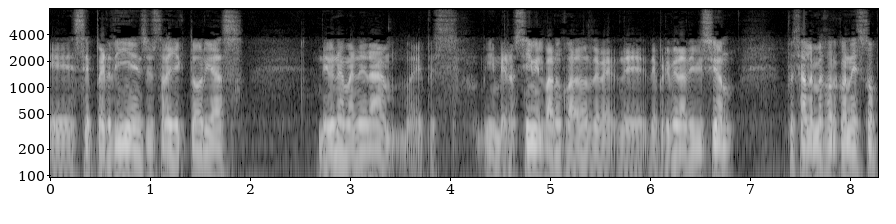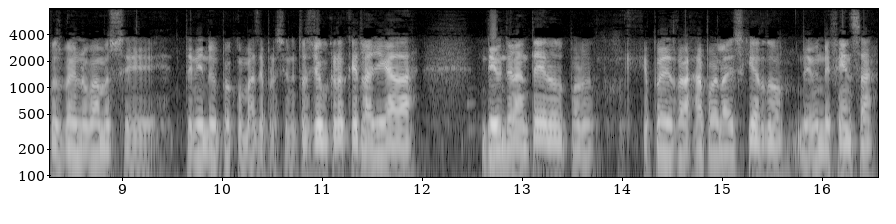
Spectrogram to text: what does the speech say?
eh, se perdía en sus trayectorias de una manera eh, pues, inverosímil para un jugador de, de, primera división, pues a lo mejor con esto, pues bueno, vamos teniendo un poco más de presión. Entonces yo creo que la llegada de un delantero por, que puede trabajar por el lado izquierdo, de un defensa,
